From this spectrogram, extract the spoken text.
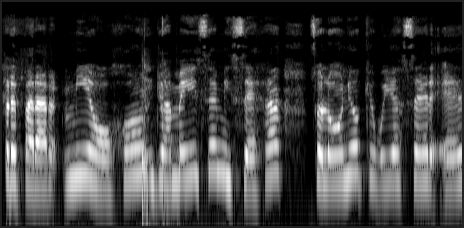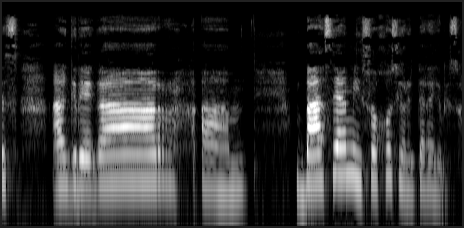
preparar mi ojo. Ya me hice mi ceja. Solo lo único que voy a hacer es agregar base a mis ojos y ahorita regreso.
